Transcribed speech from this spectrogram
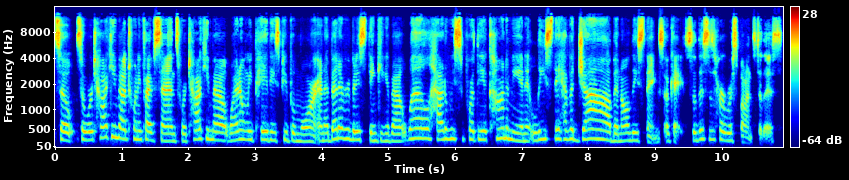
So so we're talking about 25 cents, we're talking about why don't we pay these people more and I bet everybody's thinking about, well, how do we support the economy and at least they have a job and all these things. Okay, so this is her response to this.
